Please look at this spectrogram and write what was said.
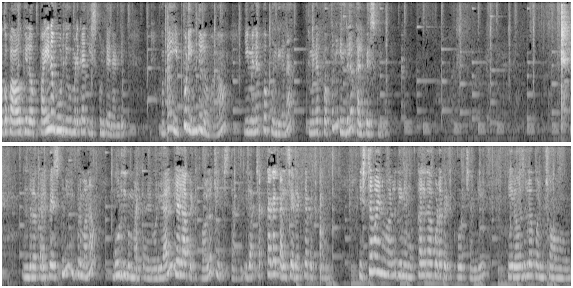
ఒక పావు కిలో పైన బూడిది గుమ్మడికాయ తీసుకుంటేనండి. ఓకే? ఇప్పుడు ఇందులో మనం ఈ మినప్పప్పు ఉంది కదా? మినప్పప్పుని ఇందులో కలిపేసుకుందాం. ఇందులో కలిపేసుకుని ఇప్పుడు మనం బూడిది గుమ్మడికాయ వడియాలు ఎలా పెట్టుకోవాలో చూపిస్తాను. ఇలా చక్కగా కలిసేటట్టుగా పెట్టుకోవాలి. ఇష్టమైన వాళ్ళు దీన్ని ముక్కలుగా కూడా పెట్టుకోవచ్చండి. ఈ రోజుల్లో కొంచెం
